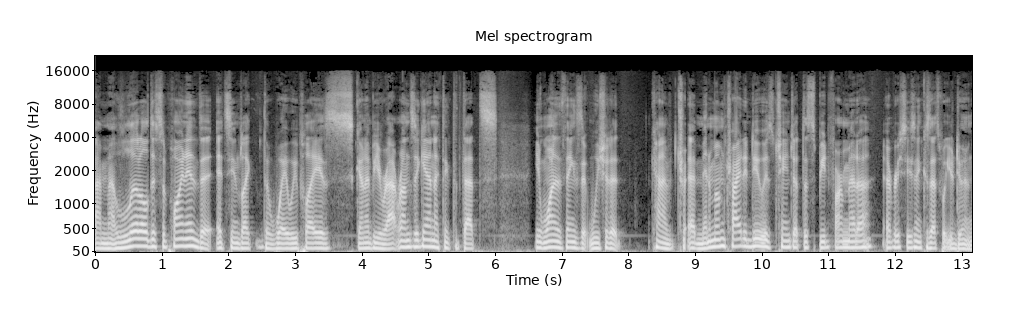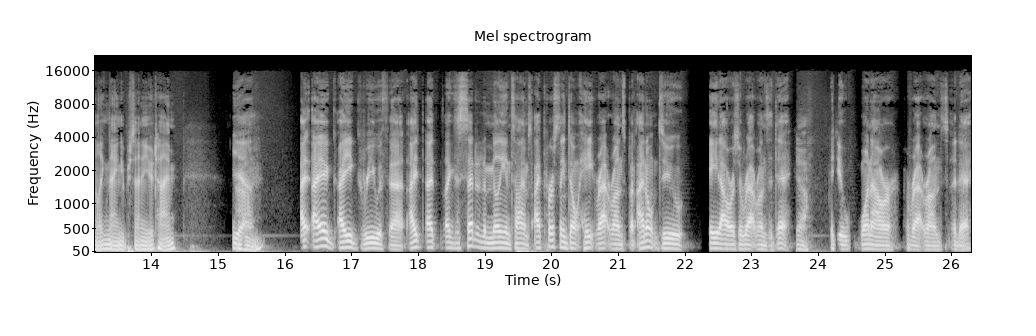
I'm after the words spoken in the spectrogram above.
I'm a little disappointed that it seems like the way we play is going to be rat runs again. I think that that's you know one of the things that we should at kind of tr- at minimum try to do is change up the speed farm meta every season because that's what you're doing like 90% of your time. Yeah. Um, I, I I agree with that. I, I like I said it a million times. I personally don't hate rat runs, but I don't do eight hours of rat runs a day. Yeah. I do one hour of rat runs a day.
